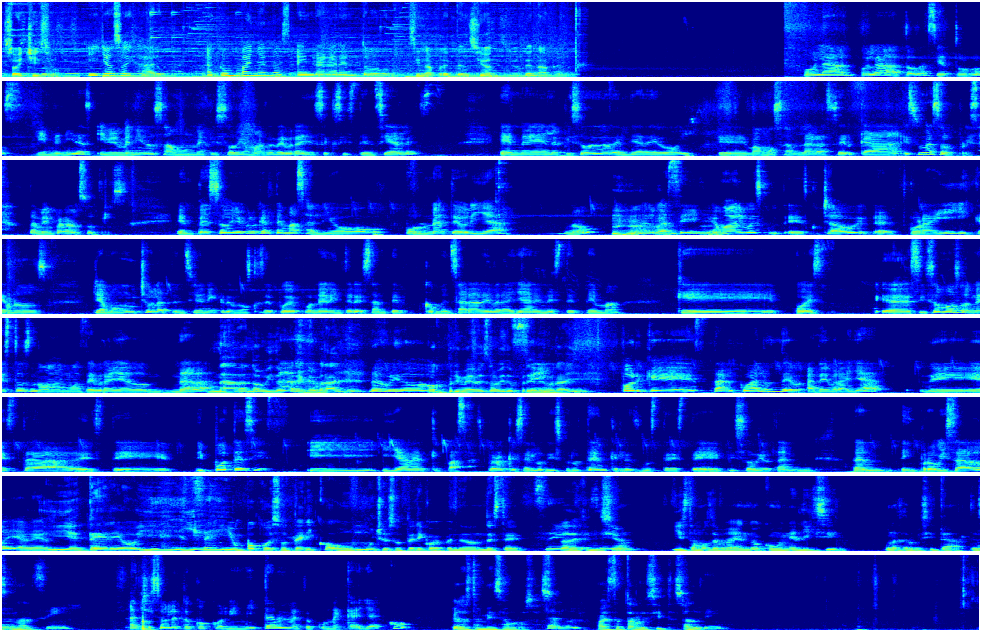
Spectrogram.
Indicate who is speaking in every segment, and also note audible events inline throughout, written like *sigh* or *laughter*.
Speaker 1: Soy Chiso.
Speaker 2: Y yo soy Haru. Acompáñanos a indagar en todo.
Speaker 1: Sin la pretensión de nada.
Speaker 2: Hola, hola a todas y a todos. Bienvenidas y bienvenidos a un episodio más de Debrayes Existenciales. En el episodio del día de hoy eh, vamos a hablar acerca, es una sorpresa también para nosotros. Empezó, yo creo que el tema salió por una teoría, ¿no? algo así, como algo escuchado eh, por ahí y que nos llamó mucho la atención y creemos que se puede poner interesante comenzar a debrayar en este tema que pues eh, si somos honestos, no hemos debrayado nada.
Speaker 1: Nada, no ha habido predebraye. *laughs*
Speaker 2: No ha habido.
Speaker 1: Por primera vez no ha habido predebraye.
Speaker 2: porque es tal cual un de, a debrayar de esta este, hipótesis y, y, a ver qué pasa. Espero que se lo disfruten, que les guste este episodio tan, tan improvisado y a ver.
Speaker 1: Y etéreo y, *laughs* y, un poco esotérico o un mucho esotérico, depende de dónde esté la definición. Y estamos debrayando con un elixir una cervecita artesanal.
Speaker 2: Sí. A Chiso le tocó colimita, a mí me tocó una kayako.
Speaker 1: Pero están bien sabrosas.
Speaker 2: Salud.
Speaker 1: Para esta tardecita, salud. Sí.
